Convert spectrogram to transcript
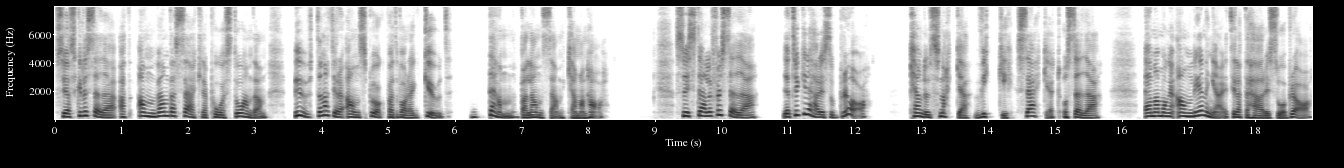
Så jag skulle säga att använda säkra påståenden utan att göra anspråk på att vara Gud, den balansen kan man ha. Så istället för att säga “jag tycker det här är så bra” kan du snacka vicky säkert och säga “en av många anledningar till att det här är så bra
